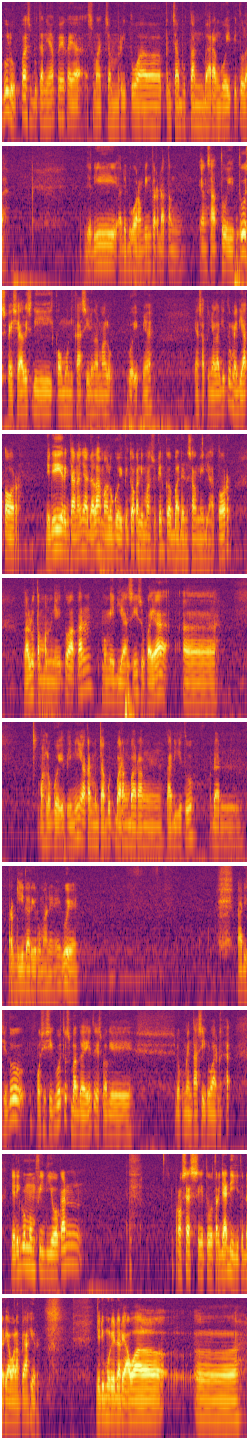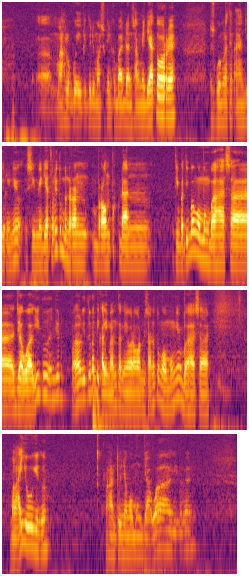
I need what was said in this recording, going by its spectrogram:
gue lupa sebutannya apa ya kayak semacam ritual pencabutan barang goib itulah jadi ada dua orang pinter datang. Yang satu itu spesialis di komunikasi dengan makhluk goibnya. Yang satunya lagi itu mediator. Jadi rencananya adalah makhluk goib itu akan dimasukin ke badan sang mediator. Lalu temennya itu akan memediasi supaya uh, makhluk goib ini akan mencabut barang-barang tadi itu dan pergi dari rumah nenek gue. Nah di situ posisi gue tuh sebagai itu ya sebagai dokumentasi keluarga. Jadi gue memvideokan proses itu terjadi gitu dari awal sampai akhir. Jadi mulai dari awal uh, makhluk goib itu dimasukin ke badan sang mediator ya. Terus gue ngeliatin anjir ini si mediator itu beneran berontak dan tiba-tiba ngomong bahasa Jawa gitu anjir. Padahal itu kan di Kalimantan ya orang-orang di sana tuh ngomongnya bahasa Melayu gitu hantunya ngomong Jawa gitu kan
